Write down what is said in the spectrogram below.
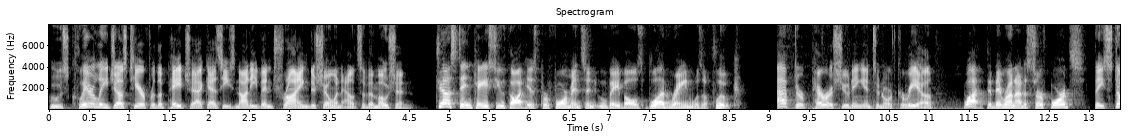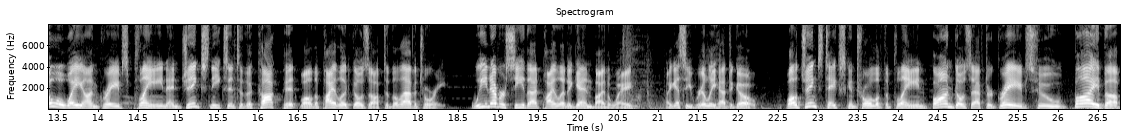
who's clearly just here for the paycheck as he's not even trying to show an ounce of emotion. Just in case you thought his performance in Uwe Boll's BloodRayne was a fluke. After parachuting into North Korea, what? Did they run out of surfboards? They stow away on Graves' plane, and Jinx sneaks into the cockpit while the pilot goes off to the lavatory. We never see that pilot again, by the way. I guess he really had to go. While Jinx takes control of the plane, Bond goes after Graves, who, by the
